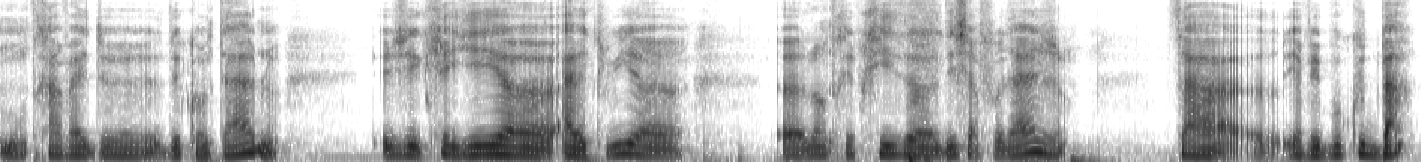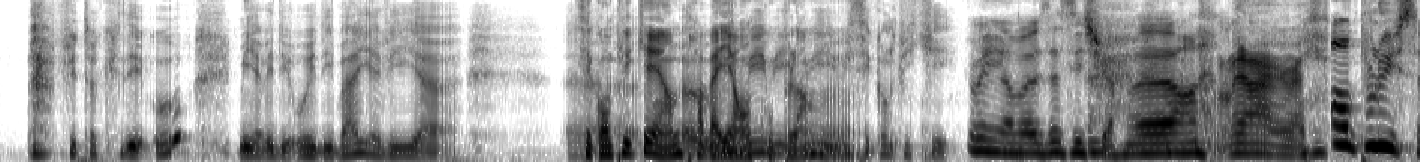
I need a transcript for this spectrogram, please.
mon travail de, de comptable. J'ai créé avec lui l'entreprise d'échafaudage. Il y avait beaucoup de bas plutôt que des hauts, mais il y avait des hauts et des bas. Il y avait. C'est euh, compliqué hein, de euh, travailler oui, en oui, couple. Oui, hein. oui, oui, c'est compliqué. Oui, ah bah, ça c'est sûr. Euh, en plus.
